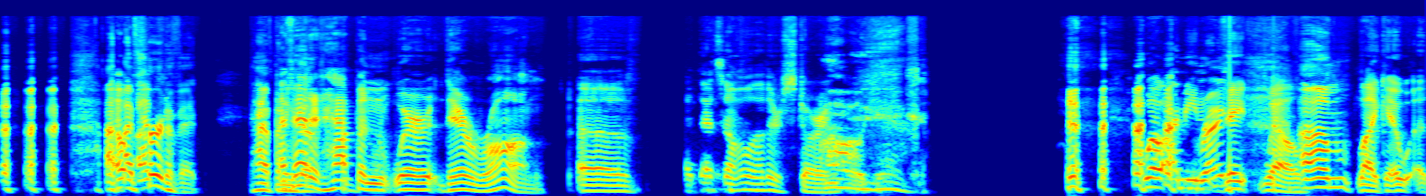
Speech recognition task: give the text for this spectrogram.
I Oh, I've I've heard of it I've had to it happen where they're wrong. Uh, that's a whole other story. Oh, yeah. Well, I mean, Right? they well, Um like it, uh,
